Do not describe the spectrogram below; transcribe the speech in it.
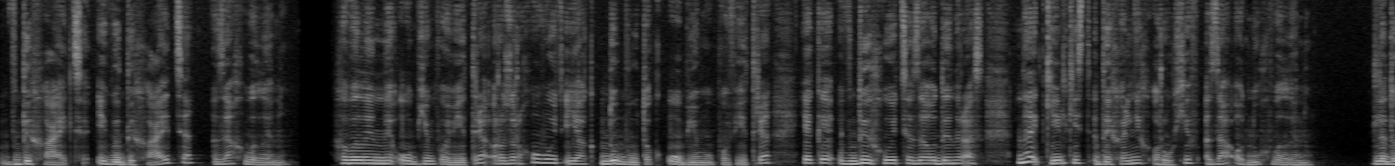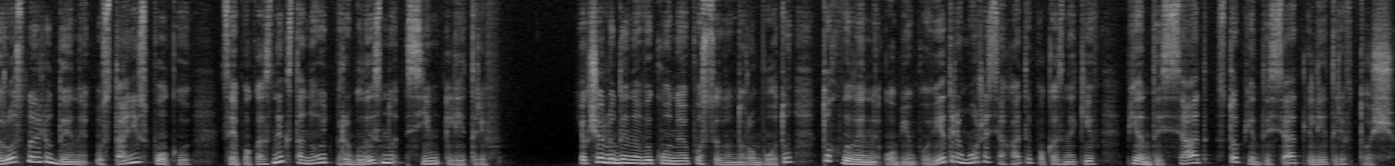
вдихається і видихається за хвилину. Хвилинний об'єм повітря розраховують як добуток об'єму повітря, яке вдихується за один раз, на кількість дихальних рухів за одну хвилину. Для дорослої людини у стані спокою цей показник становить приблизно 7 літрів. Якщо людина виконує посилену роботу, то хвилинний об'єм повітря може сягати показників 50-150 літрів тощо.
